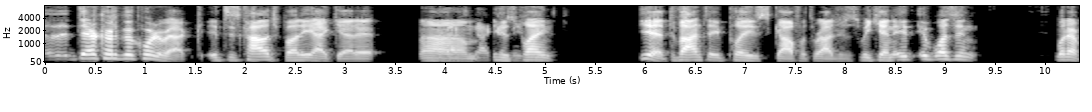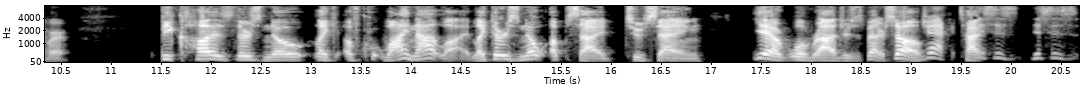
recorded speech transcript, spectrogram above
Uh, Derek Carr's a good quarterback. It's his college buddy. I get it. Um, he was playing. Yeah, Davante plays golf with Rodgers this weekend. It it wasn't whatever. Because there's no like of course why not lie? Like there's no upside to saying, yeah, well Rodgers is better. So Jack, Ty- this is this is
